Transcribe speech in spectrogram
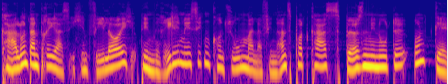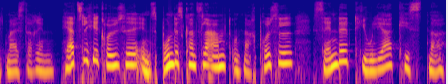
Karl und Andreas, ich empfehle euch den regelmäßigen Konsum meiner Finanzpodcasts Börsenminute und Geldmeisterin. Herzliche Grüße ins Bundeskanzleramt und nach Brüssel sendet Julia Kistner.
